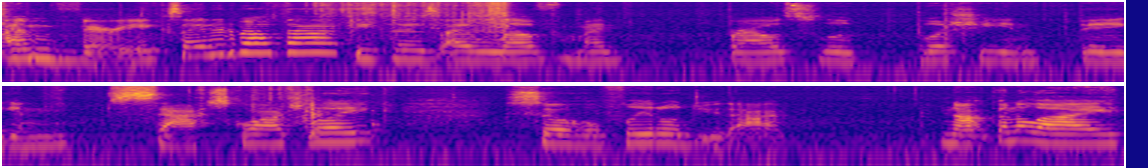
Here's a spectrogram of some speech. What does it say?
I'm very excited about that because I love my brows to look bushy and big and Sasquatch-like. So hopefully it'll do that. Not gonna lie,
